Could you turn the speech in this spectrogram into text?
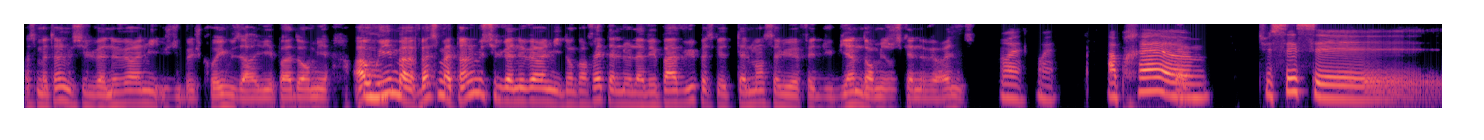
Ah, ce matin, je me suis levé à 9h30. Je dis, bah, je croyais que vous n'arriviez pas à dormir. Ah oui, bah, bah, ce matin, je me suis levé à 9h30. Donc en fait, elle ne l'avait pas vu parce que tellement ça lui a fait du bien de dormir jusqu'à 9h30. Ouais, ouais. Après, tu sais, c'est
